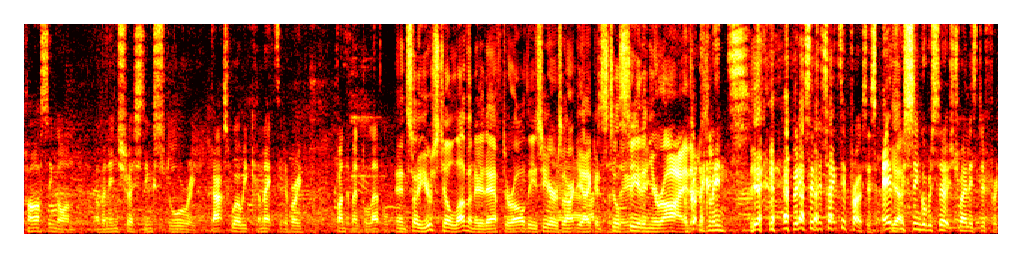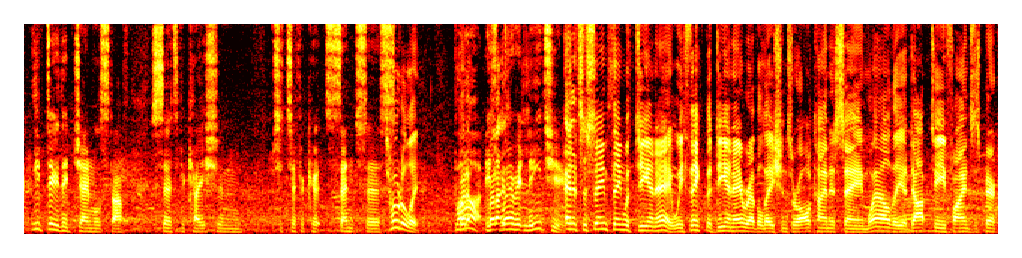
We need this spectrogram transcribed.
passing on of an interesting story. That's where we connect at a very fundamental level. And so you're still loving it after all these years, aren't you? I can still see it in your eye. I've got the glints. Yeah. but it's a detective process. Every Yes. single research trail is different. You do the general stuff, certification, certificates, census. Totally. But, it's I- where it leads you. And it's the same thing with DNA. We think the DNA revelations are all kind of same. Well, the adoptee finds his parent.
